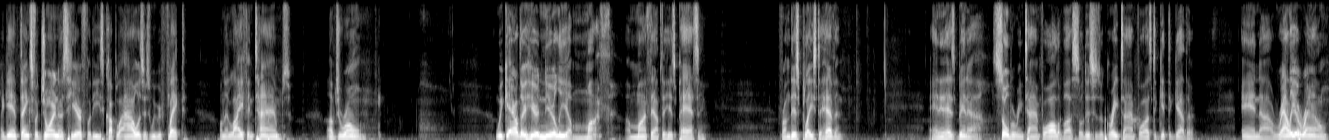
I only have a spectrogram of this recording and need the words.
Again, thanks for joining us here for these couple of hours as we reflect on the life and times of Jerome. We gather here nearly a month, a month after his passing from this place to heaven. And it has been a sobering time for all of us. So, this is a great time for us to get together and uh, rally around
